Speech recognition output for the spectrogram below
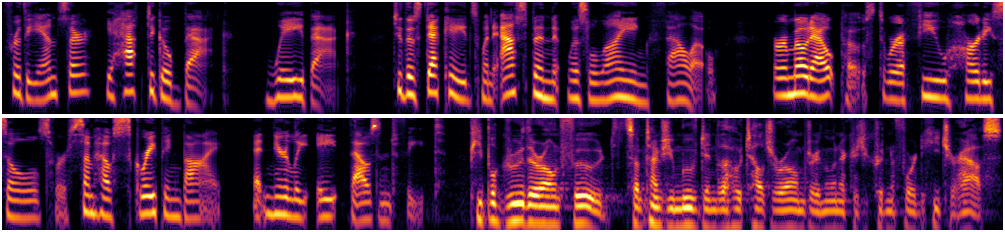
For the answer, you have to go back, way back, to those decades when Aspen was lying fallow, a remote outpost where a few hardy souls were somehow scraping by at nearly 8,000 feet people grew their own food. Sometimes you moved into the Hotel Jerome during the winter because you couldn't afford to heat your house.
